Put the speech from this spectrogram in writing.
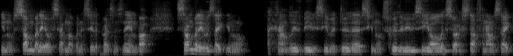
you know, somebody, obviously, I'm not going to say the person's name, but somebody was like, you know, I can't believe the BBC would do this, you know, screw the BBC, all this sort of stuff. And I was like,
